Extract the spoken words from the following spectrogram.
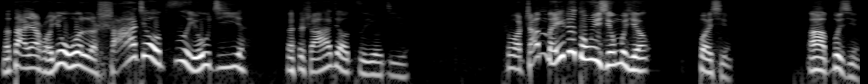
那大家伙又问了，啥叫自由基呀？啥叫自由基？是吧？咱没这东西行不行？不行，啊，不行。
